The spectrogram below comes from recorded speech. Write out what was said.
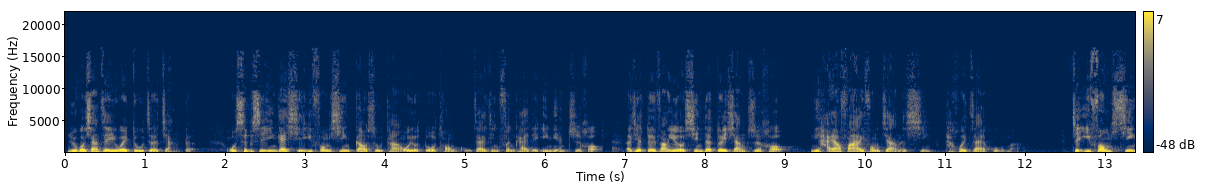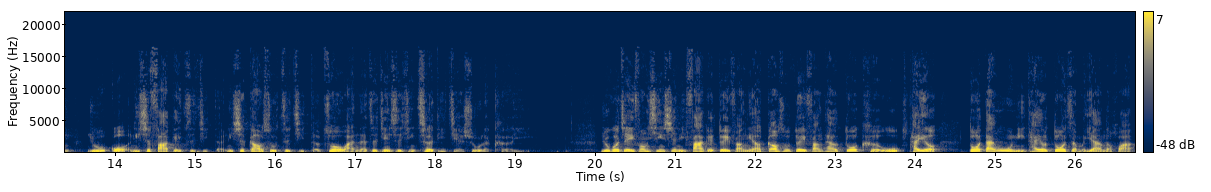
如果像这一位读者讲的，我是不是应该写一封信告诉他我有多痛苦？在已经分开的一年之后，而且对方又有新的对象之后，你还要发一封这样的信，他会在乎吗？这一封信，如果你是发给自己的，你是告诉自己的，做完了这件事情彻底结束了，可以。如果这一封信是你发给对方，你要告诉对方他有多可恶，他有多耽误你，他有多怎么样的话。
